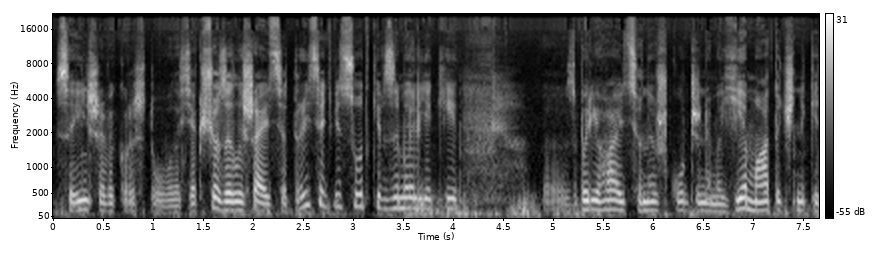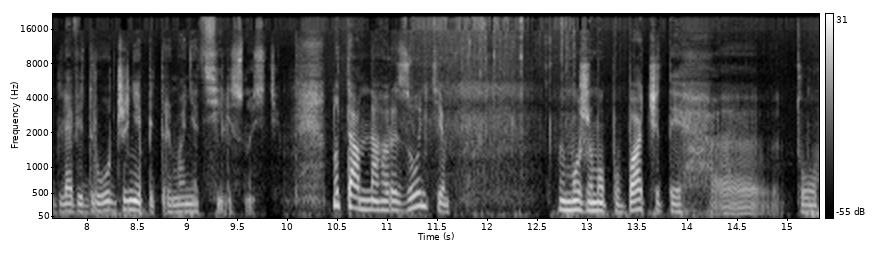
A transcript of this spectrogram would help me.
Все інше використовувалося. Якщо залишається 30% земель, які е, зберігаються неушкодженими, є маточники для відродження, підтримання цілісності. Ну там на горизонті ми можемо побачити е, ту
